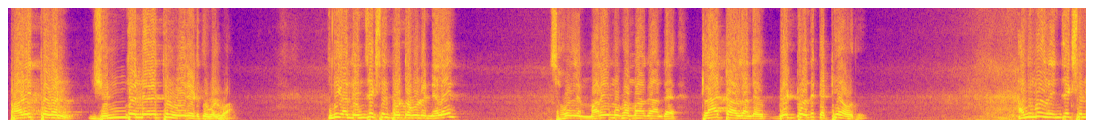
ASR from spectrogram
படைத்தவன் எந்த நேரத்தில் உயிரை எடுத்துக்கொள்வான் இன்னைக்கு அந்த இன்ஜெக்ஷன் போட்டவங்களுடைய நிலை சகோதரன் மறைமுகமாக அந்த கிளாட் ஆகுது அந்த பிளட் வந்து கட்டியாகுது. அந்த மாதிரி இன்ஜெக்ஷன்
